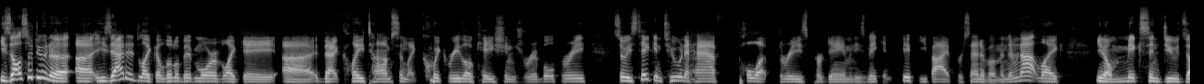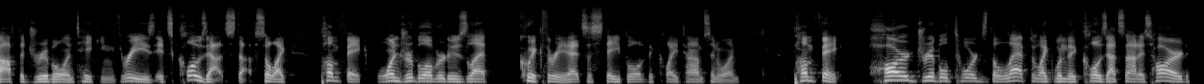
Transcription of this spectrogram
He's also doing a. Uh, he's added like a little bit more of like a uh, that Klay Thompson like quick relocation dribble three. So he's taking two and a half pull up threes per game, and he's making fifty five percent of them. And they're not like you know mixing dudes off the dribble and taking threes. It's closeout stuff. So like pump fake, one dribble over to his left, quick three. That's a staple of the Klay Thompson one. Pump fake, hard dribble towards the left, like when the closeout's not as hard.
